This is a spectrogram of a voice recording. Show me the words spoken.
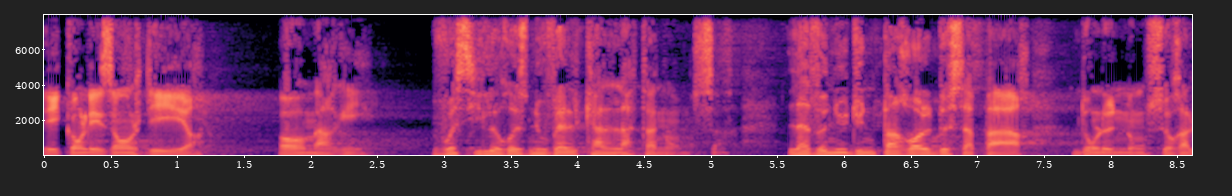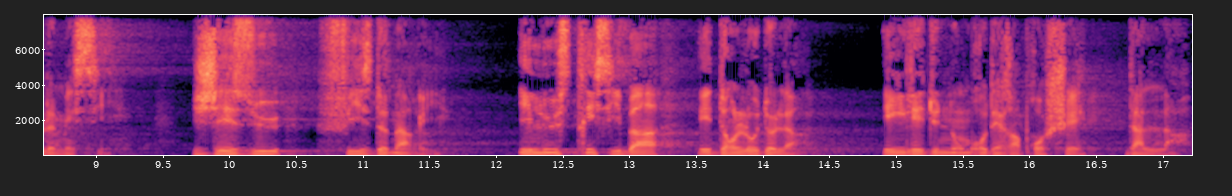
Et quand les anges dirent Ô Marie, voici l'heureuse nouvelle qu'Allah t'annonce, la venue d'une parole de sa part dont le nom sera le Messie. Jésus, fils de Marie, illustre ici-bas et dans l'au-delà, et il est du nombre des rapprochés d'Allah.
